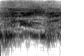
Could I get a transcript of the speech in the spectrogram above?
Hey!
